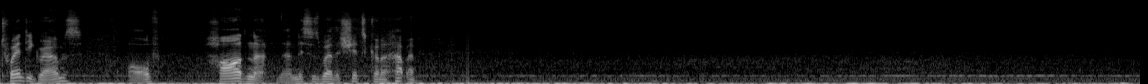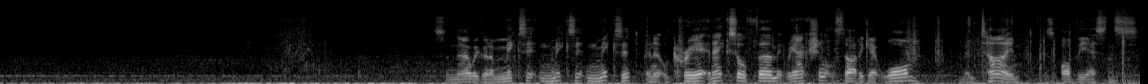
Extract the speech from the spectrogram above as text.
20 grams of hardener. And this is where the shit's going to happen. So now we're going to mix it and mix it and mix it, and it'll create an exothermic reaction. It'll start to get warm, and then time is of the essence.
